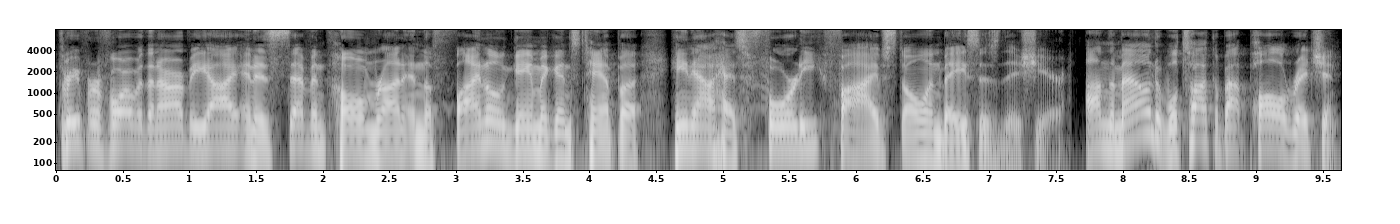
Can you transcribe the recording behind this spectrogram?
Three for four with an RBI and his seventh home run in the final game against Tampa. He now has 45 stolen bases this year. On the mound, we'll talk about Paul Richan.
